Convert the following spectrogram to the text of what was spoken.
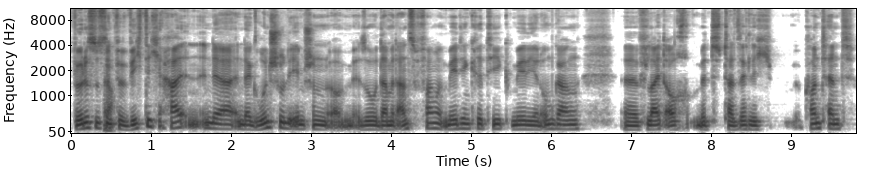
Würdest du es ja. denn für wichtig halten, in der, in der Grundschule eben schon ähm, so damit anzufangen, mit Medienkritik, Medienumgang, äh, vielleicht auch mit tatsächlich Content,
